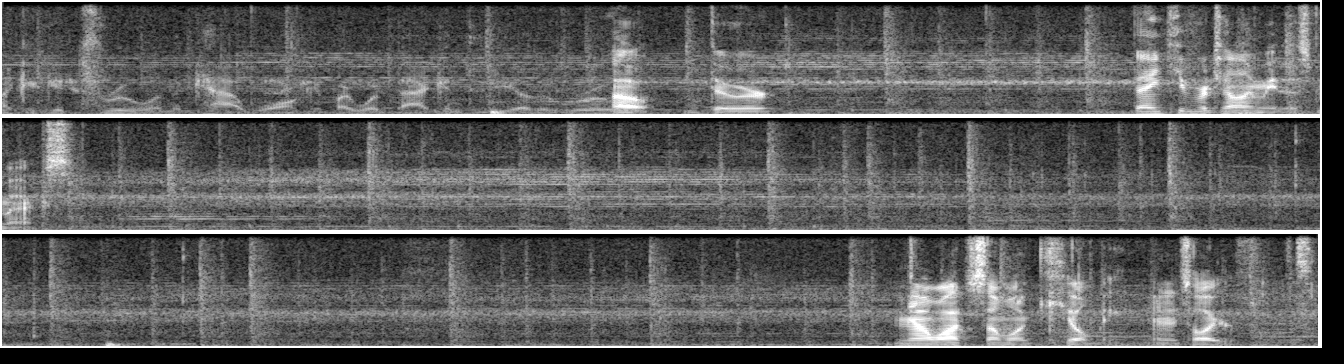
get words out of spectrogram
I could get through on the catwalk if I went back into the other room. Oh, doer. Thank you for telling me this, Max. Now watch someone kill me, and it's all your fault.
